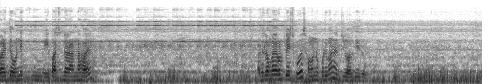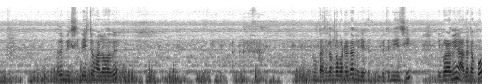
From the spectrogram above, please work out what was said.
বাড়িতে অনেক এই পাঁচটা রান্না হয়। কাঁচা লঙ্কা এখন পেস্ট করে সামান্য পরিমাণ জল দিয়ে দেবো। তাহলে মিক্সি পেস্টটা ভালো হবে। কাঁচা লঙ্কা বাটাটা আমি রেখে বেটে নিয়েছি। এবার আমি আদাটাকেও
